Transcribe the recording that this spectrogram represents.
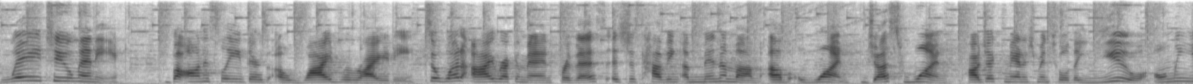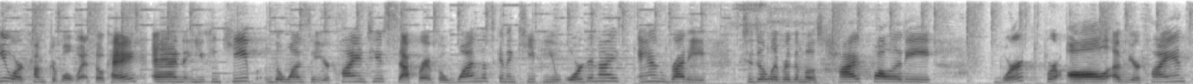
way too many but honestly, there's a wide variety. So what I recommend for this is just having a minimum of one, just one project management tool that you, only you are comfortable with, okay? And you can keep the ones that your clients use separate, but one that's gonna keep you organized and ready to deliver the most high quality work for all of your clients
